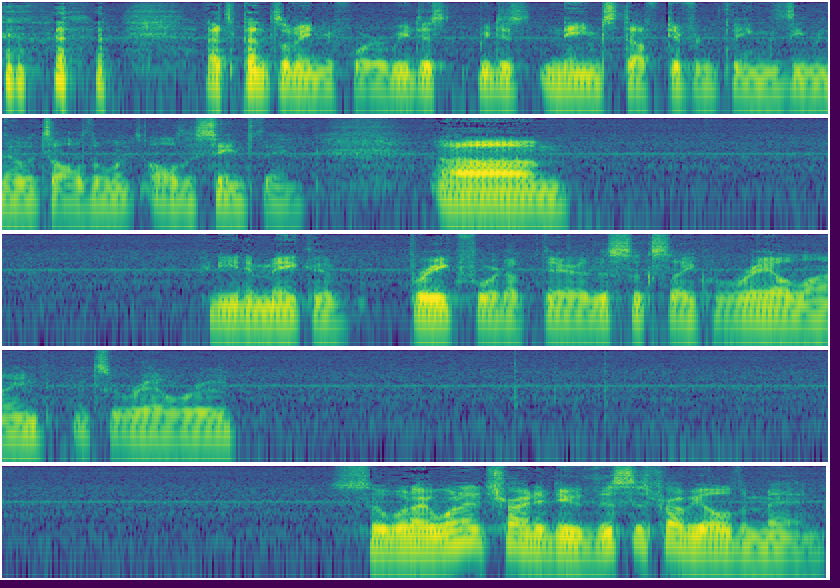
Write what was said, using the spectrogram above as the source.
That's Pennsylvania for it. We just we just name stuff different things, even though it's all the all the same thing. Um, we need to make a break for it up there. This looks like rail line. It's a railroad. So what I want to try to do, this is probably all the men.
